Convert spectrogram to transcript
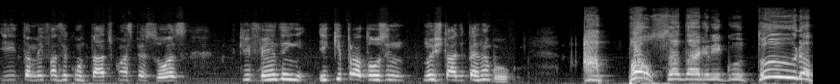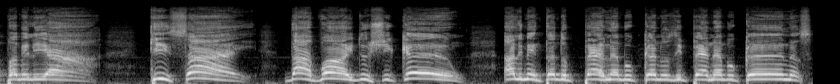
e também fazer contatos com as pessoas que vendem e que produzem no estado de Pernambuco. A poça da agricultura familiar que sai da voz do Chicão, alimentando pernambucanos e pernambucanas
